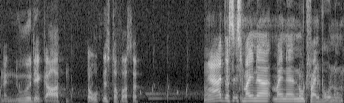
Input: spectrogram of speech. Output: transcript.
Nein, nur der Garten. Da oben ist doch Wasser. Ja, das ist meine, meine Notfallwohnung.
